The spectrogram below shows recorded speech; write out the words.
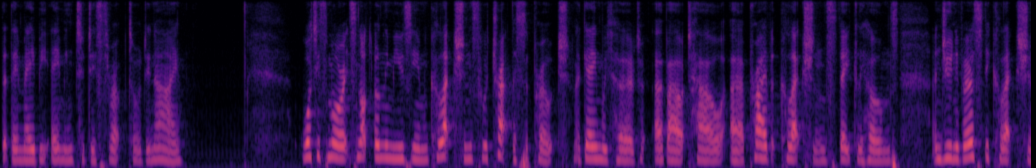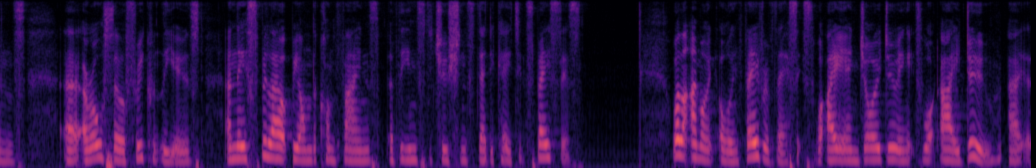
that they may be aiming to disrupt or deny. What is more, it's not only museum collections who attract this approach. Again, we've heard about how uh, private collections, stately homes, and university collections uh, are also frequently used, and they spill out beyond the confines of the institution's dedicated spaces. Well, I'm all in favour of this. It's what I enjoy doing. It's what I do. I,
